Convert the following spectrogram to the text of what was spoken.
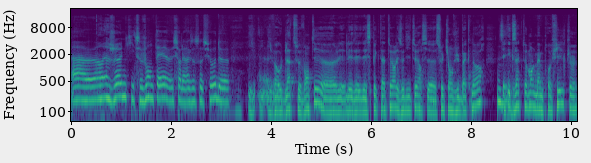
un jeune qui se vantait euh, sur les réseaux sociaux de. Il, va au-delà de se vanter. Euh, les, spectateurs, les auditeurs, ceux qui ont vu Bac Nord, c'est mhm. exactement le même profil que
